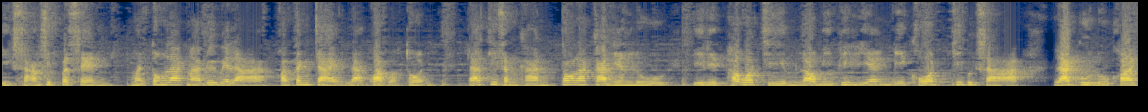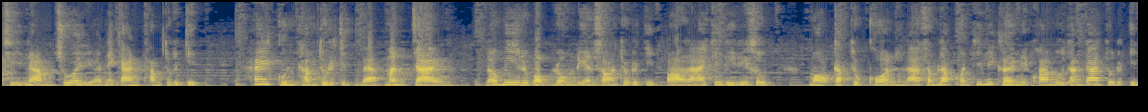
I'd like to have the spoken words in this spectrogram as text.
อีก 30%มันต้องลากมาด้วยเวลาความตั้งใจและความอดทน และที่สำคัญต้องรักการเรียนรู้ Elite Power Team เรามีพี่เลี้ยง มีโค้ชที่ปรึกษา และกูรูคอยชี้นำช่วยเหลือในการทำธุรกิจ ให้คุณทำธุรกิจแบบมั่นใจ เรามีระบบโรงเรียนสอนธุรกิจออนไลน์ที่ดีที่สุด เหมาะกับทุกคนและสำหรับคนที่ไม่เคยมีความรู้ทางด้านธุรกิจ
